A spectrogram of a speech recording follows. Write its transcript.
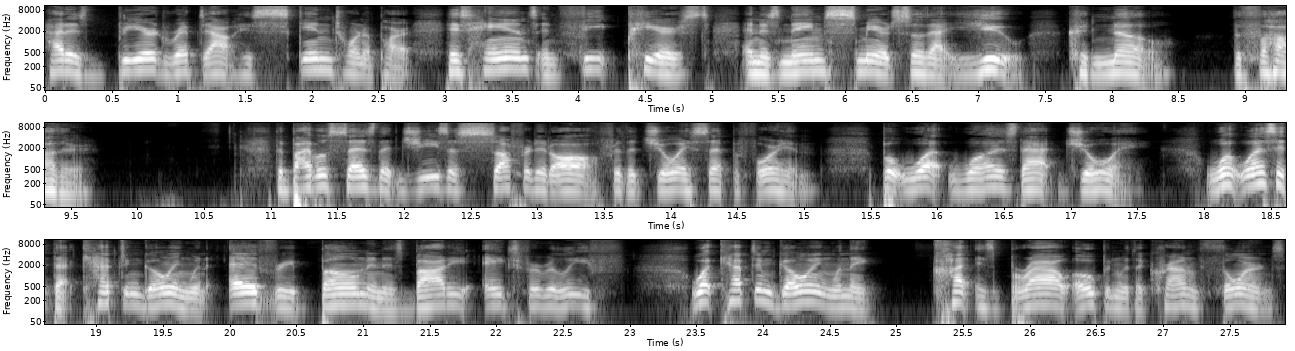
had his beard ripped out, his skin torn apart, his hands and feet pierced, and his name smeared so that you could know the Father. The Bible says that Jesus suffered it all for the joy set before him. But what was that joy? What was it that kept him going when every bone in his body ached for relief? What kept him going when they cut his brow open with a crown of thorns?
